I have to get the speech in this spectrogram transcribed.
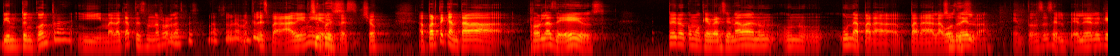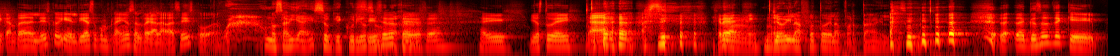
viento en contra y Malacates unas rolas, pues seguramente les pagaba bien y pues. después show. Aparte cantaba rolas de ellos, pero como que versionaban un, una para, para la voz de pues. Elba. Entonces él, él, era el que cantaba en el disco y el día de su cumpleaños él regalaba ese disco. ¡Wow! No sabía eso, qué curioso. Sí, o sea, ahí, yo estuve ahí. Ah, así, créanme. Yo vi la foto de la portada del disco. la, cosa es de que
